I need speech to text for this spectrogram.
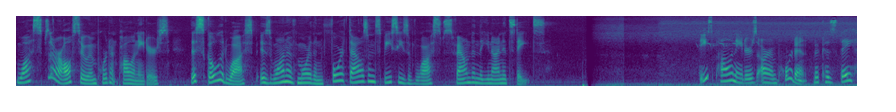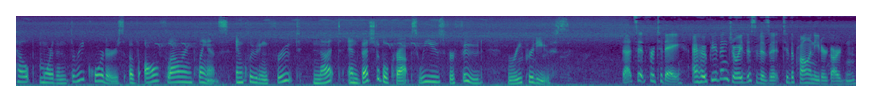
Wasps are also important pollinators. This scoliid wasp is one of more than 4,000 species of wasps found in the United States. These pollinators are important because they help more than three quarters of all flowering plants, including fruit, nut, and vegetable crops we use for food, reproduce. That's it for today. I hope you've enjoyed this visit to the pollinator garden.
